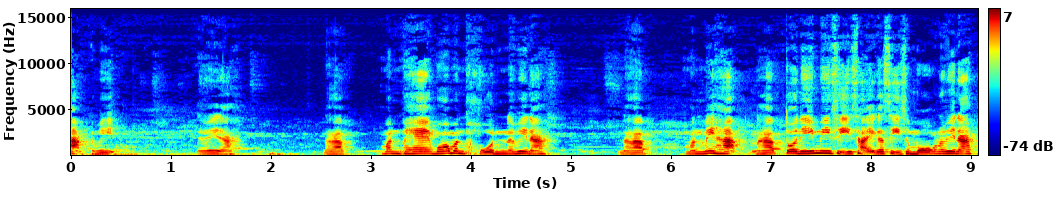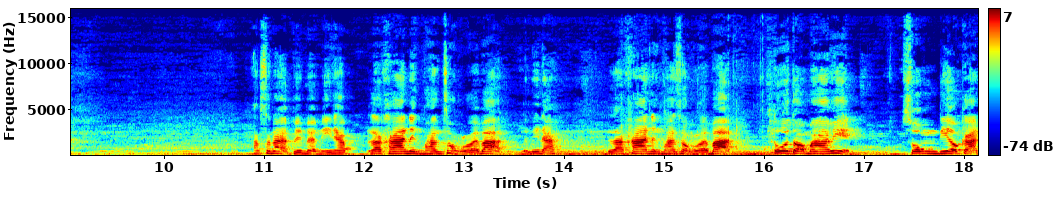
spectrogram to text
หักนะพี่นะพี่นะนะครับ มันแพงเพราะมันทนนะพี่นะนะครับ มันไม่หักนะครับ ตัวนี้มีสีใสกับสีสโมกนะพี่นะ ลักษณะเป็นแบบนี้นะครับ ราคา 1,200 บาทนะพี่นะ ราคา 1,200 บาท ตัวต่อมาพี่ ทรงเดียวกัน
